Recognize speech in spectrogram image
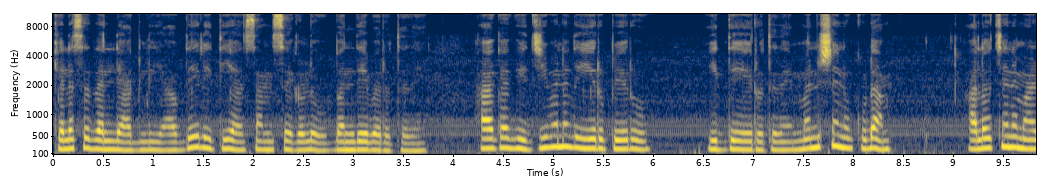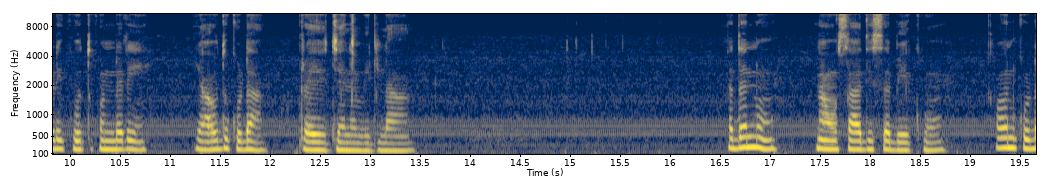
ಕೆಲಸದಲ್ಲಿ ಆಗಲಿ ಯಾವುದೇ ರೀತಿಯ ಸಮಸ್ಯೆಗಳು ಬಂದೇ ಬರುತ್ತದೆ. ಹಾಗಾಗಿ ಜೀವನದ ಏರುಪೇರು ಇದ್ದೇ ಇರುತ್ತದೆ. ಮನುಷ್ಯನು ಕೂಡ ಆಲೋಚನೆ ಮಾಡಿ ಕೂತ್ಕೊಂಡರೆ ಯಾವುದು ಕೂಡ ಪ್ರಯೋಜನವಿಲ್ಲ. ಅದನ್ನು ನಾವು ಸಾಧಿಸಬೇಕು. ಅವನು ಕೂಡ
